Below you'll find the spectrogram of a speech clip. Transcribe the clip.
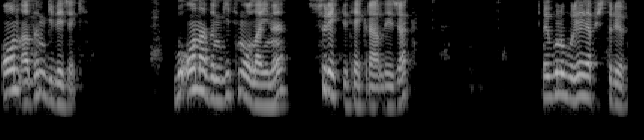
10 adım gidecek. Bu 10 adım gitme olayını sürekli tekrarlayacak. Ve bunu buraya yapıştırıyorum.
